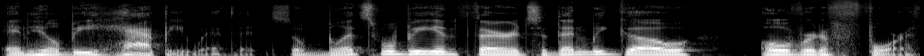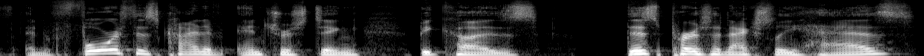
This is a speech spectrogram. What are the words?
and he'll be happy with it. So Blitz will be in third. So then we go over to fourth. And fourth is kind of interesting because this person actually has,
